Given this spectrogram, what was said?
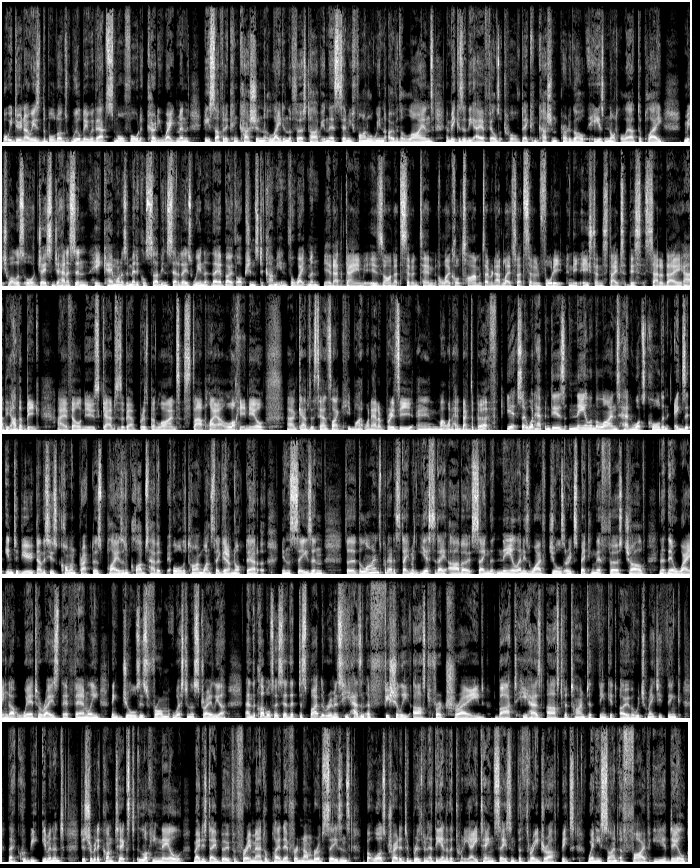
What we do know is the Bulldogs will be without small forward Cody Weightman. He suffered a concussion late in the first half in their semi final win over the Lions. And because of the AFL's 12 day concussion protocol, he is not allowed to play. Mitch Wallis or Jason Johannisen, he came on as a medical sub in Saturday's win. They are both options to come in for Weightman. Yeah, that game is on at 7.10 a local time. It's over in Adelaide, so that's 7.40 in the eastern states this Saturday. Uh, the other big AFL news, Gabs, is about Brisbane Lions star player Lachie Neale. Uh, Gabs, it sounds like he might want out of Brizzy and might want to head back to Perth. Yeah, so what happened is Neale and the Lions had what's called an exit interview. Now, this is common practice. Players and clubs have it all the time once they get Yeah. knocked out in season. So the Lions put out a statement yesterday, Arvo, saying that Neale and his wife Jules are expecting their first child and that they're weighing up where to raise their family. I think Jules is from Western Australia. And the club also said that despite the rumours, he hasn't officially asked for a trade, but he has asked for time to think it over, which makes you think that could be imminent. Just for a bit of context, Lachie Neale made his debut for Fremantle, played there for a number of seasons, but was traded to Brisbane at the end of the 2018 season for three draft picks when he signed a five year deal.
